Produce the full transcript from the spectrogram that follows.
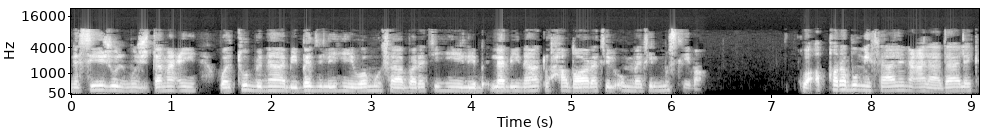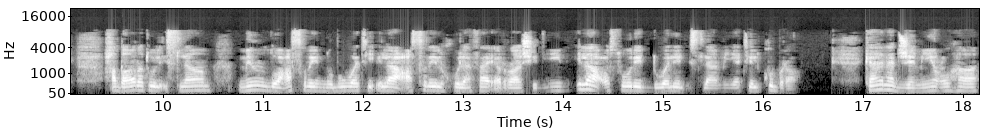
نسيج المجتمع وتبنى ببذله ومثابرته لبنات حضارة الأمة المسلمة. وأقرب مثال على ذلك حضارة الإسلام منذ عصر النبوة إلى عصر الخلفاء الراشدين إلى عصور الدول الإسلامية الكبرى. كانت جميعها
